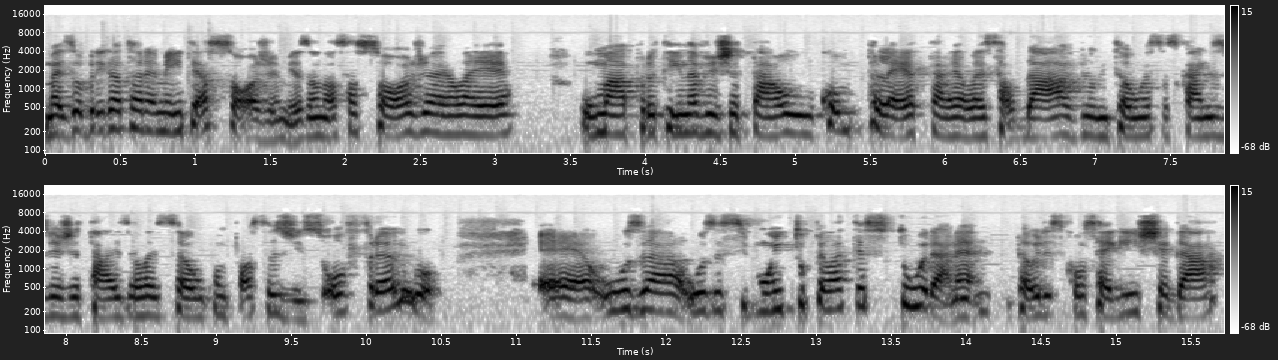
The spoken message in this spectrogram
mas obrigatoriamente é a soja mesmo. A nossa soja, ela é uma proteína vegetal completa, ela é saudável, então essas carnes vegetais elas são compostas disso. O frango é, usa usa-se muito pela textura, né? Então eles conseguem chegar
